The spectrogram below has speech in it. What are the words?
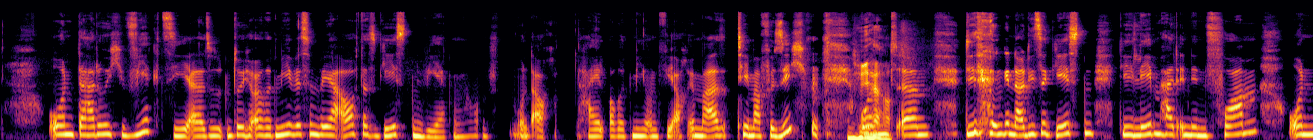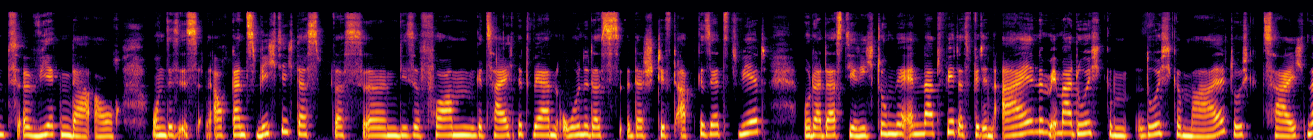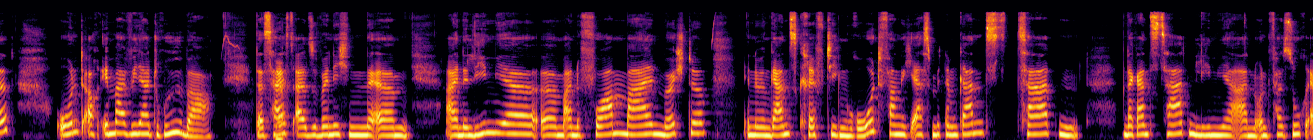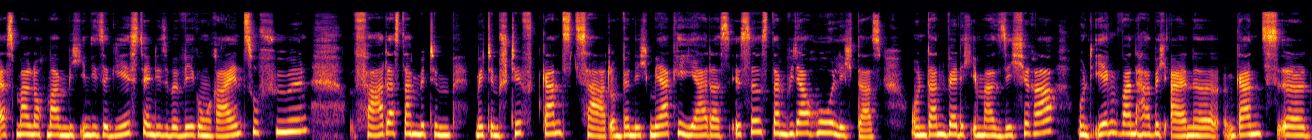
und dadurch wirkt sie. Also durch Eurythmie wissen wir ja auch, dass Gesten wirken und, und auch Heileurythmie und wie auch immer also Thema für sich. Ja. Und ähm, die, genau diese Gesten, die leben halt in den Formen und äh, wirken da auch. Und es ist auch ganz wichtig, dass, dass äh, diese Formen gezeichnet werden, ohne dass der Stift abgesetzt wird oder dass die Richtung geändert wird. Das wird in einem immer durchgemacht durchgemalt, durchgezeichnet und auch immer wieder drüber. Das heißt ja. also, wenn ich ein, ähm, eine Linie, ähm, eine Form malen möchte in einem ganz kräftigen Rot, fange ich erst mit einem ganz zarten, einer ganz zarten Linie an und versuche erstmal nochmal mich in diese Geste, in diese Bewegung reinzufühlen, fahre das dann mit dem, mit dem Stift ganz zart. Und wenn ich merke, ja, das ist es, dann wiederhole ich das. Und dann werde ich immer sicherer und irgendwann habe ich eine ganz äh,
